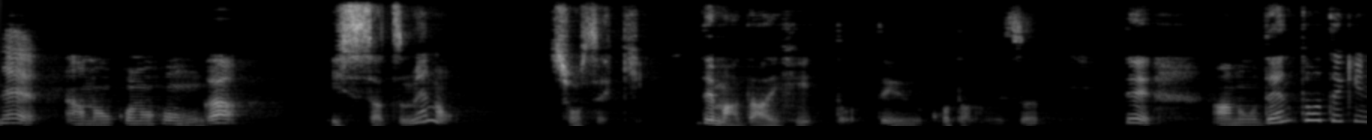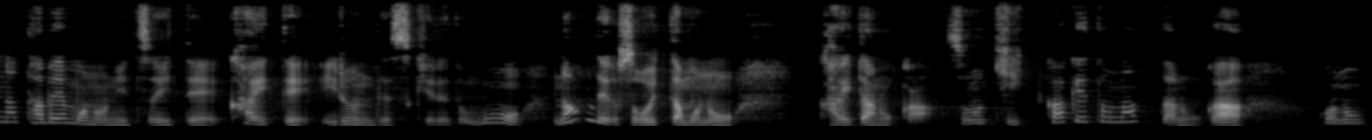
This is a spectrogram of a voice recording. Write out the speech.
で、あの、この本が一冊目の書籍で、まあ大ヒットっていうことなんです。で、あの、伝統的な食べ物について書いているんですけれども、なんでそういったものを書いたのか、そのきっかけとなったのが、この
